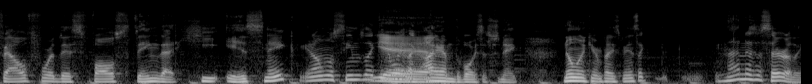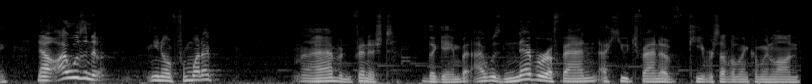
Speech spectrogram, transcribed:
fell for this false thing that he is Snake. It almost seems like in a way, like Yeah. I am the voice of Snake. No one can replace me. It's like not necessarily. Now I wasn't, a, you know, from what I've, I haven't finished the game, but I was never a fan, a huge fan of Kiefer Sutherland coming along,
